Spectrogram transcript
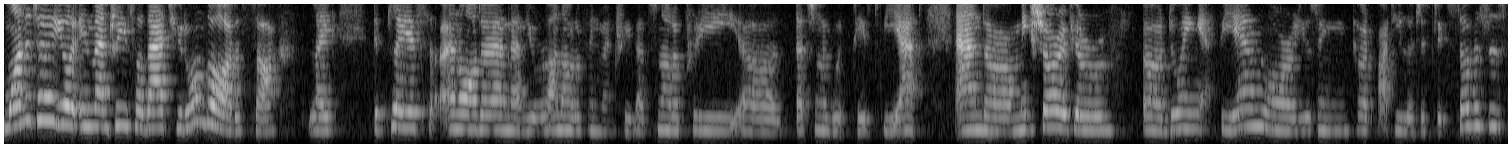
Monitor your inventory so that you don't go out of stock. Like they place an order and then you run out of inventory. That's not a pretty uh, that's not a good place to be at. And uh, make sure if you're uh, doing FBM or using third-party logistics services,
